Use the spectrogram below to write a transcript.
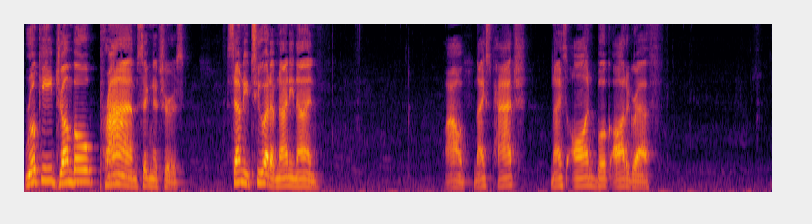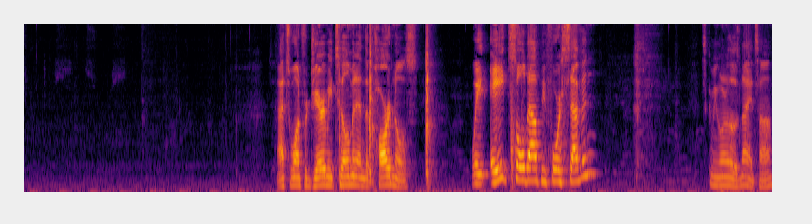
Rookie Jumbo Prime signatures. 72 out of 99. Wow. Nice patch. Nice on book autograph. That's one for Jeremy Tillman and the Cardinals. Wait, eight sold out before seven? It's gonna be one of those nights, huh?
